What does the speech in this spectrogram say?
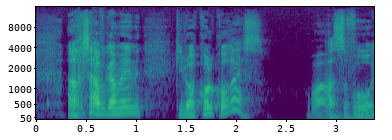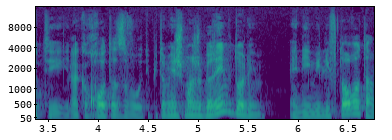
עכשיו גם אין, כאילו הכל קורס. וואו. עזבו אותי, לקוחות עזבו אותי, פתאום יש משברים גדולים, אין לי מי לפתור אותם.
